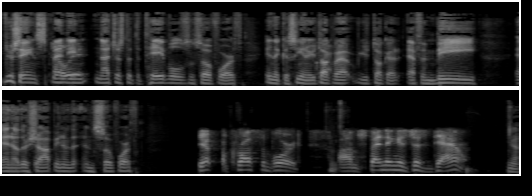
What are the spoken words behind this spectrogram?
You're saying spending it- not just at the tables and so forth in the casino. You're talking about you talk about F and B and other shopping and, so forth. Yep, across the board, um, spending is just down. Yeah.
